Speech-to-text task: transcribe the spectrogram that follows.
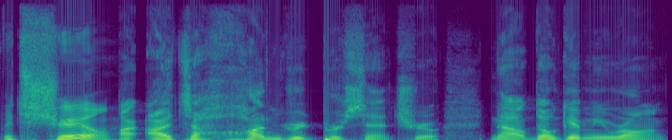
It's true. I, I, it's a hundred percent true. Now, don't get me wrong.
